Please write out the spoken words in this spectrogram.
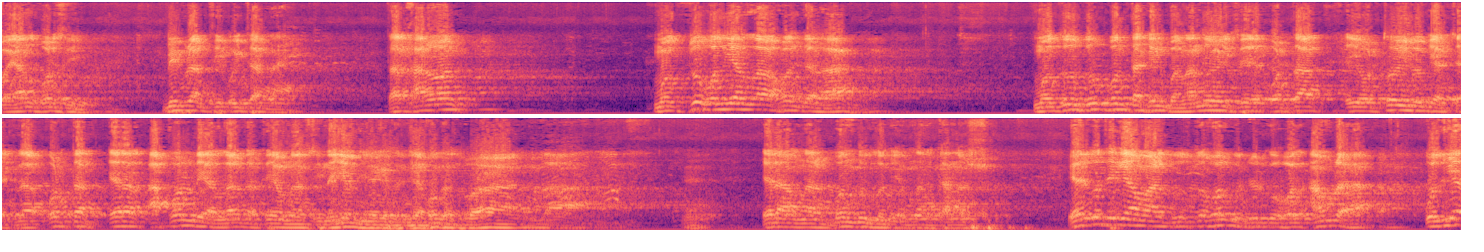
বয়ান করছি, বিভ্রান্তি ওইটা নাই। তার কারণ মজদু বলি আল্লাহ হল যারা মজদু দুর্বন্তাকিন বানানো হয়েছে, অর্থাৎ এই অর্থ হইল অর্থাৎ এরা আকল এরা আপনার বন্ধুর লোকে, আপনার কানাস এর থেকে আমার দুস্থ হল, বুজুর্গ হল, আমরা অলিয়া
